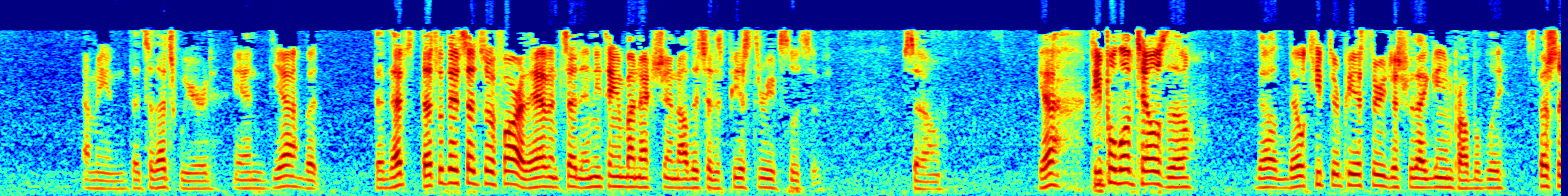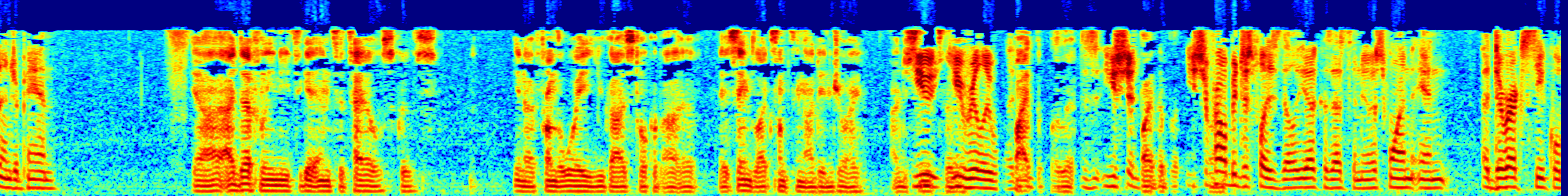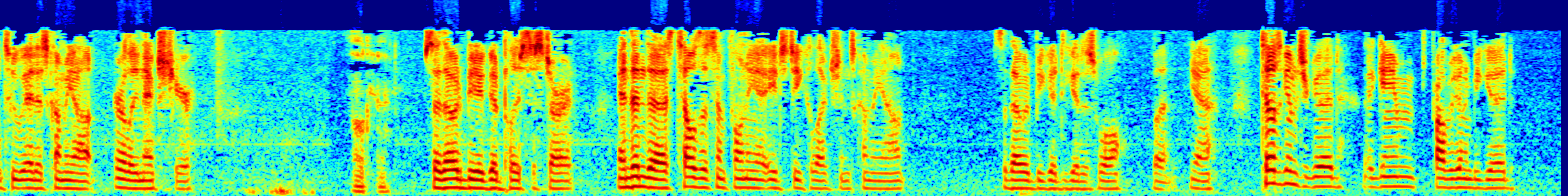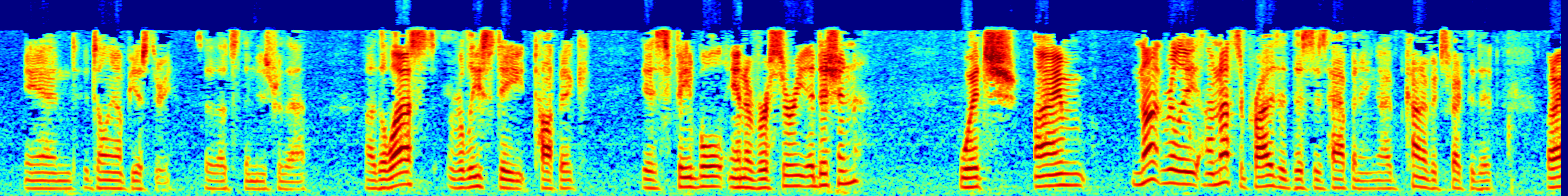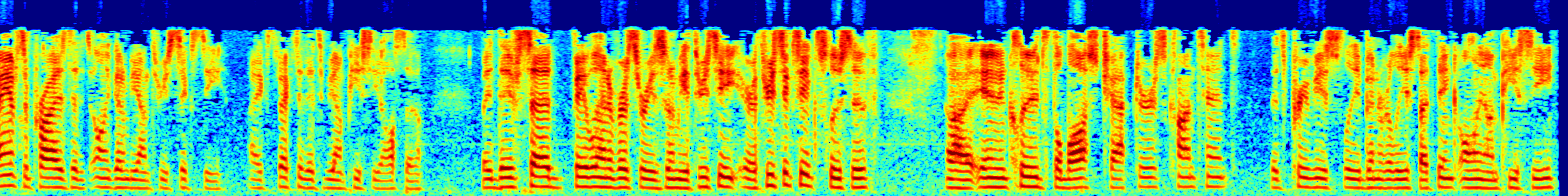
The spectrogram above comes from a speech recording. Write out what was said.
I mean, that, so that's weird. And yeah, but th- that's that's what they've said so far. They haven't said anything about next gen. All they said is PS3 exclusive. So, yeah, people love Tales though. They'll they'll keep their PS3 just for that game probably, especially in Japan. Yeah, I definitely need to get into Tales because, you know, from the way you guys talk about it, it seems like something I'd enjoy. I just You need to you really would. bite the bullet. You should Bite the bullet. you should probably just play Xillia because that's the newest one, and a direct sequel to it is coming out early next year. Okay. So that would be a good place to start. And then the Tales of Symphonia HD collection's coming out, so that would be good to get as well. But yeah, Tales games are good. The game's probably going to be good, and it's only on PS3, so that's the news for that. Uh, the last release date topic is Fable Anniversary Edition, which I'm not really. I'm not surprised that this is happening. I've kind of expected it, but I am surprised that it's only going to be on 360. I expected it to be on PC also, but they've said Fable Anniversary is going to be a 360 or 360 exclusive. Uh, it includes the Lost Chapters content that's previously been released, I think, only on PC,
